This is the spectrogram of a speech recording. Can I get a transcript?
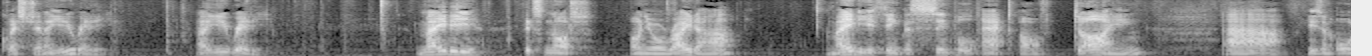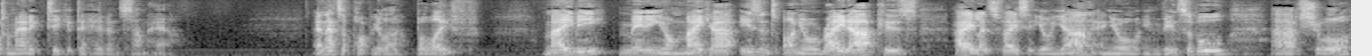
Question Are you ready? Are you ready? Maybe it's not on your radar. Maybe you think the simple act of dying uh, is an automatic ticket to heaven somehow. And that's a popular belief. Maybe meeting your maker isn't on your radar because, hey, let's face it, you're young and you're invincible. Uh, sure.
